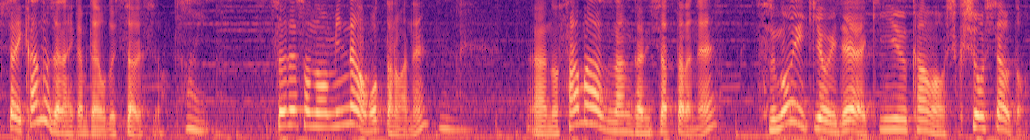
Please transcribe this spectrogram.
しちゃいかんのじゃないかみたいなことを言ってたわけですよ。うはい。それでそのみんなが思ったのはね、あのサマーズなんかにしちゃったらねすごい勢いで金融緩和を縮小しちゃうと、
